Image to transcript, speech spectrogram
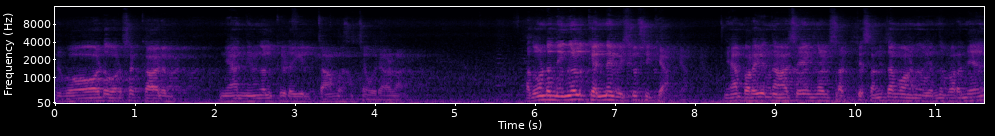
ഒരുപാട് വർഷക്കാലം ഞാൻ നിങ്ങൾക്കിടയിൽ താമസിച്ച ഒരാളാണ്. അതുകൊണ്ട് നിങ്ങൾക്ക് എന്നെ വിശ്വസിക്കാം. ഞാൻ പറയുന്ന ആശയങ്ങൾ സത്യസന്ധമാണ് എന്ന് പറഞ്ഞ്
